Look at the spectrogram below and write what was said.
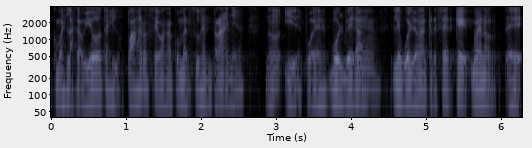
¿cómo es? las gaviotas y los pájaros se van a comer sus entrañas, ¿no? Y después volverá, le vuelven a crecer. Que, bueno, eh,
